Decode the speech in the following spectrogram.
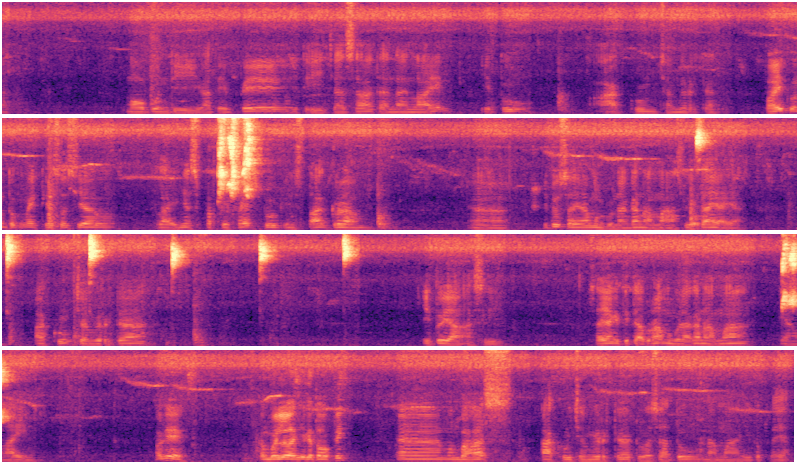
Maupun di KTP, di ijazah dan lain-lain itu Agung Jamirda. Baik untuk media sosial lainnya seperti Facebook, Instagram nah, itu saya menggunakan nama asli saya ya. Agung Jamirda. Itu yang asli. Saya tidak pernah menggunakan nama yang lain. Oke kembali lagi ke topik eh, membahas Agung Jamirda 21 nama YouTube saya.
